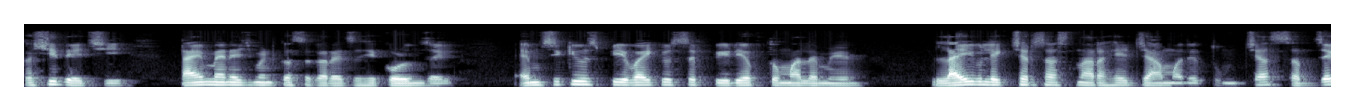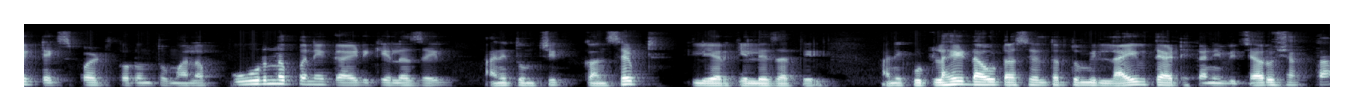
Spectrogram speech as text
कशी द्यायची टाइम मॅनेजमेंट कसं करायचं हे कळून जाईल. एमसीक्यूज पी वाय क्यूजचं पी डी एफ तुम्हाला मिळेल. लाईव्ह लेक्चर्स असणार आहे ज्यामध्ये तुमच्या सब्जेक्ट एक्सपर्ट करून तुम्हाला पूर्णपणे गाईड केलं जाईल आणि तुमचे कन्सेप्ट क्लिअर केले जातील. आणि कुठलाही डाऊट असेल तर तुम्ही लाईव्ह त्या ठिकाणी विचारू शकता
